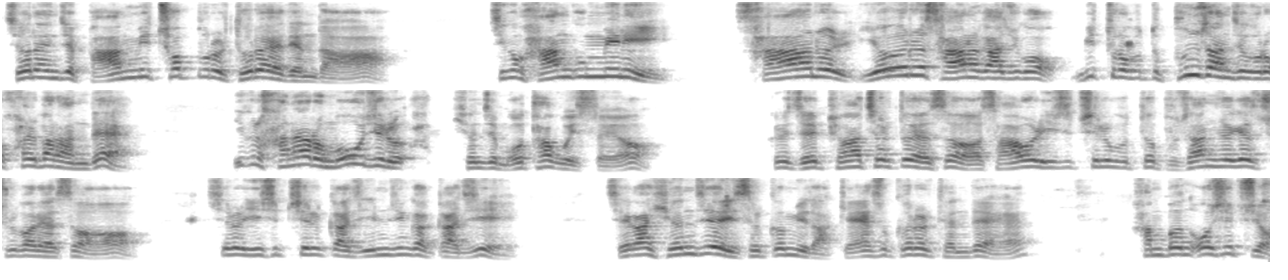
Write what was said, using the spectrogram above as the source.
저는 이제 반미 촛불을 들어야 된다. 지금 한국민이 사안을 여러 사안을 가지고 밑으로부터 분산적으로 활발한데 이걸 하나로 모으지를 현재 못하고 있어요. 그래서 저희 평화철도에서 4월 27일부터 부산역에서 출발해서 7월 27일까지 임진각까지 제가 현지에 있을 겁니다. 계속 걸을 텐데 한번 오십시오.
